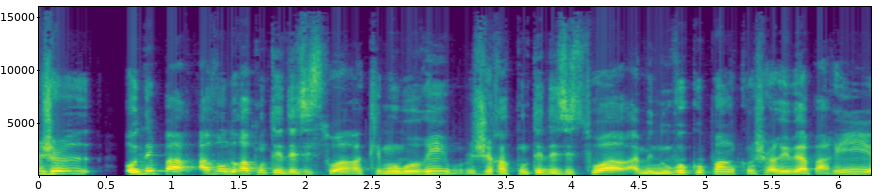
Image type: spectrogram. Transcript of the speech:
je, au départ, avant de raconter des histoires à Clément Bory, j'ai raconté des histoires à mes nouveaux copains quand je suis arrivé à Paris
